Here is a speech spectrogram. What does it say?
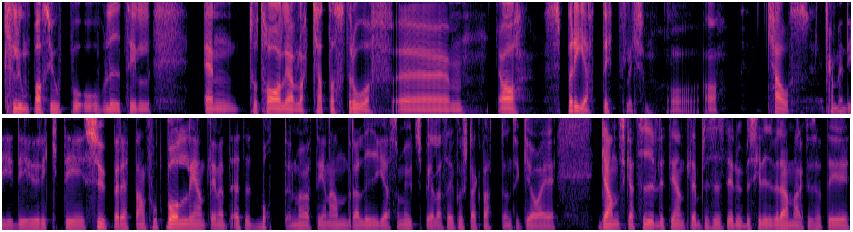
klumpas ihop och, och blir till en total jävla katastrof. Uh, ja, spretigt liksom. Och, ja, kaos. Ja, men det, det är ju riktig superettan-fotboll egentligen. Ett, ett, ett bottenmöte i en andra liga som utspelar sig i första kvarten tycker jag är ganska tydligt egentligen precis det du beskriver där Marcus. Att det är,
